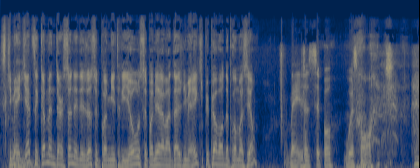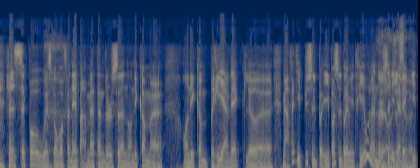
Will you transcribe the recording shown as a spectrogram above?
Ce qui m'inquiète, c'est comme Anderson est déjà sur le premier trio, le premier avantage numérique, il peut plus avoir de promotion. Ben, je ne sais pas où est-ce qu'on je ne sais pas où est-ce qu'on va finir par mettre Anderson. On est comme euh, on est comme pris avec là. euh, mais en fait, il est plus sur le, il est pas sur le premier trio. Là. Anderson non, il je est avec. bien. il est-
